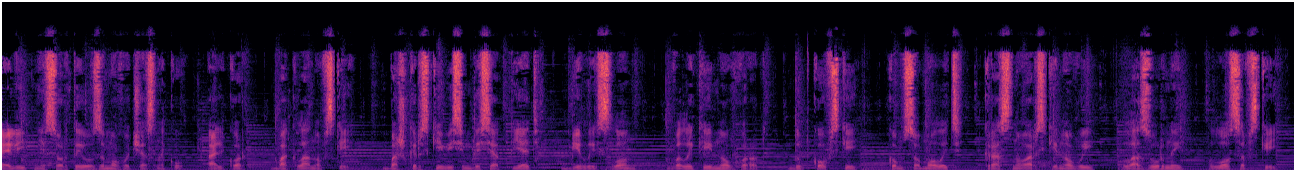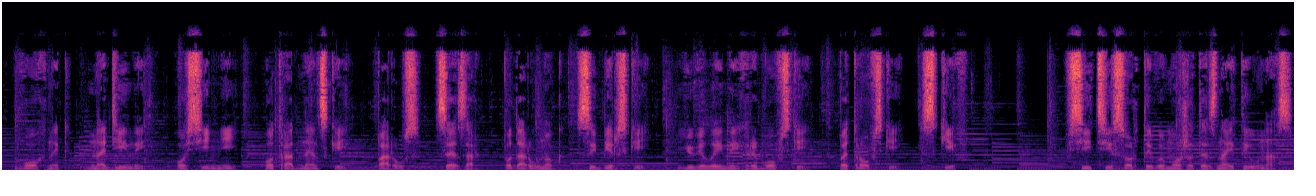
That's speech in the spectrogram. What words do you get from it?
Елітні сорти озимого часнику, Алькор, Баклановський, Башкирський 85, Білий слон, Великий Новгород, Дубковський, Комсомолець, Красноарський Новий, Лазурний, Лосовський, Вогник, Надійний, Осінній, Отрадненський, Парус, Цезар, Подарунок, Сибірський, Ювілейний Грибовський, Петровський, Скіф. Всі ці сорти ви можете знайти у нас.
